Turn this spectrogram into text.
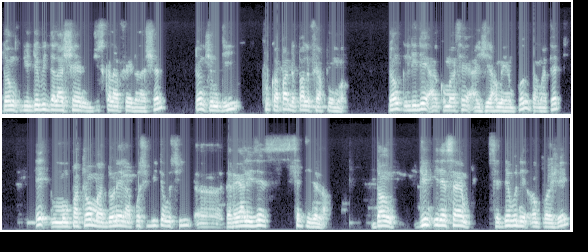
donc du début de la chaîne jusqu'à la fin de la chaîne. Donc je me dis, pourquoi pas ne pas le faire pour moi. Donc l'idée a commencé à germer un peu dans ma tête et mon patron m'a donné la possibilité aussi euh, de réaliser cette idée-là. Donc d'une idée simple, c'est devenu un projet.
